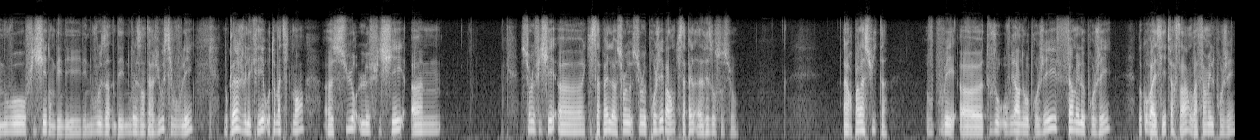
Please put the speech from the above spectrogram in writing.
nouveaux fichiers, donc des, nouvelles interviews, si vous voulez, donc là, je vais les créer automatiquement euh, sur le fichier euh, sur le fichier qui s'appelle sur le, sur le projet qui s'appelle réseaux sociaux. Alors par la suite, vous pouvez toujours ouvrir un nouveau projet, fermer le projet. Donc on va essayer de faire ça, on va fermer le projet.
